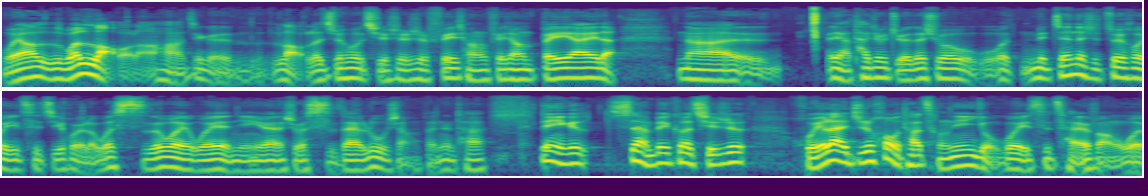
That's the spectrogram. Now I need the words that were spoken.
我要我老了哈，这个老了之后其实是非常非常悲哀的。那哎呀，他就觉得说我那真的是最后一次机会了，我死我也我也宁愿说死在路上。反正他另一个斯坦贝克其实。回来之后，他曾经有过一次采访，我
